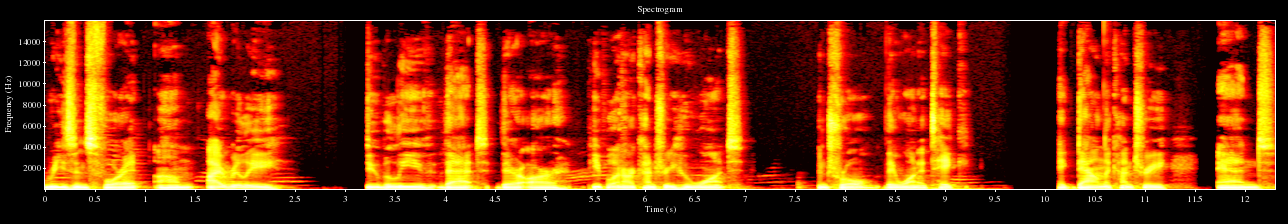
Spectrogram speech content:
reasons for it. Um i really do believe that there are people in our country who want control. They want to take take down the country and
